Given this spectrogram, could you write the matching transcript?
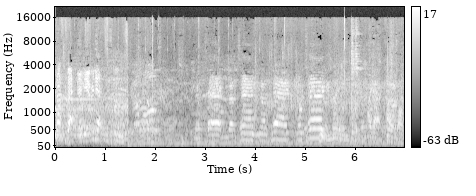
got your back, baby, every day. Tag, you got a tag, you got a tag, no tag. I got caught.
